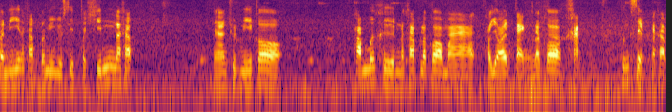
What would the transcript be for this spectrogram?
วันนี้นะครับ ก็มีอยู่ 10 กว่าชิ้นนะครับ งานชุดนี้ก็ทำเมื่อคืนนะครับ แล้วก็มาทยอยแต่งแล้วก็ขัดเพิ่งเสร็จนะครับ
